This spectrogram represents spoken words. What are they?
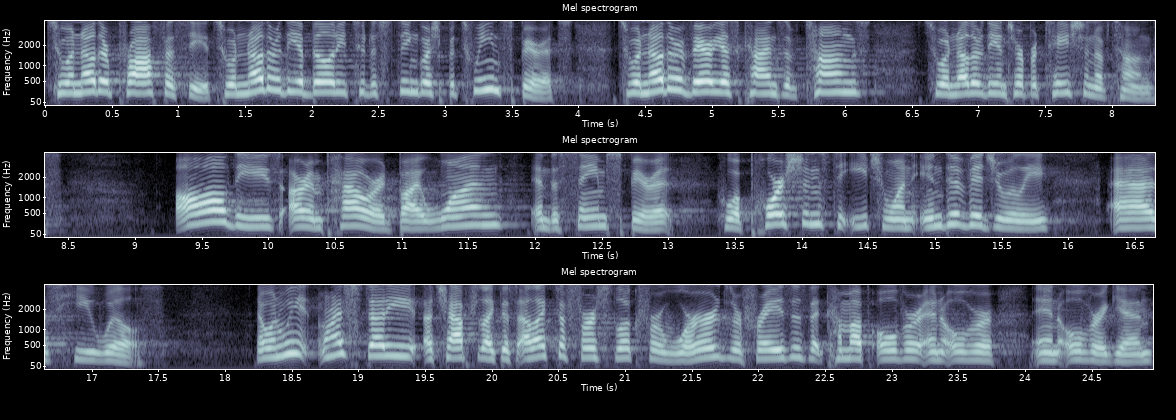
to another, prophecy, to another, the ability to distinguish between spirits, to another, various kinds of tongues, to another, the interpretation of tongues. All these are empowered by one and the same Spirit who apportions to each one individually as he wills. Now, when, we, when I study a chapter like this, I like to first look for words or phrases that come up over and over and over again.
